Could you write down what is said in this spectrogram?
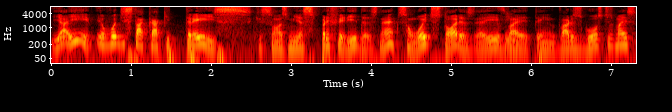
E aí eu vou destacar aqui três que são as minhas preferidas, né? São oito histórias, aí Sim. vai tem vários gostos, mas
